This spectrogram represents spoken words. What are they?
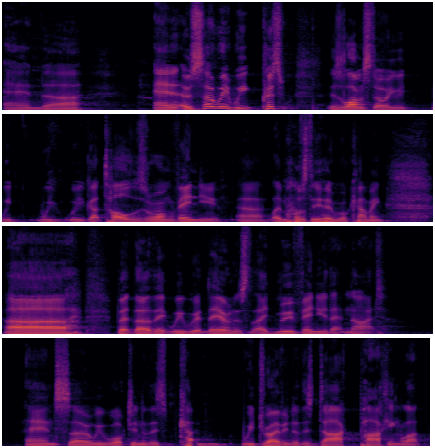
and uh, and it was so weird. We Chris, there's a long story. We, we, we, we got told it was the wrong venue. Uh, they mostly heard we were coming. Uh, but they, we went there and they'd moved venue that night. And so we walked into this, we drove into this dark parking lot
